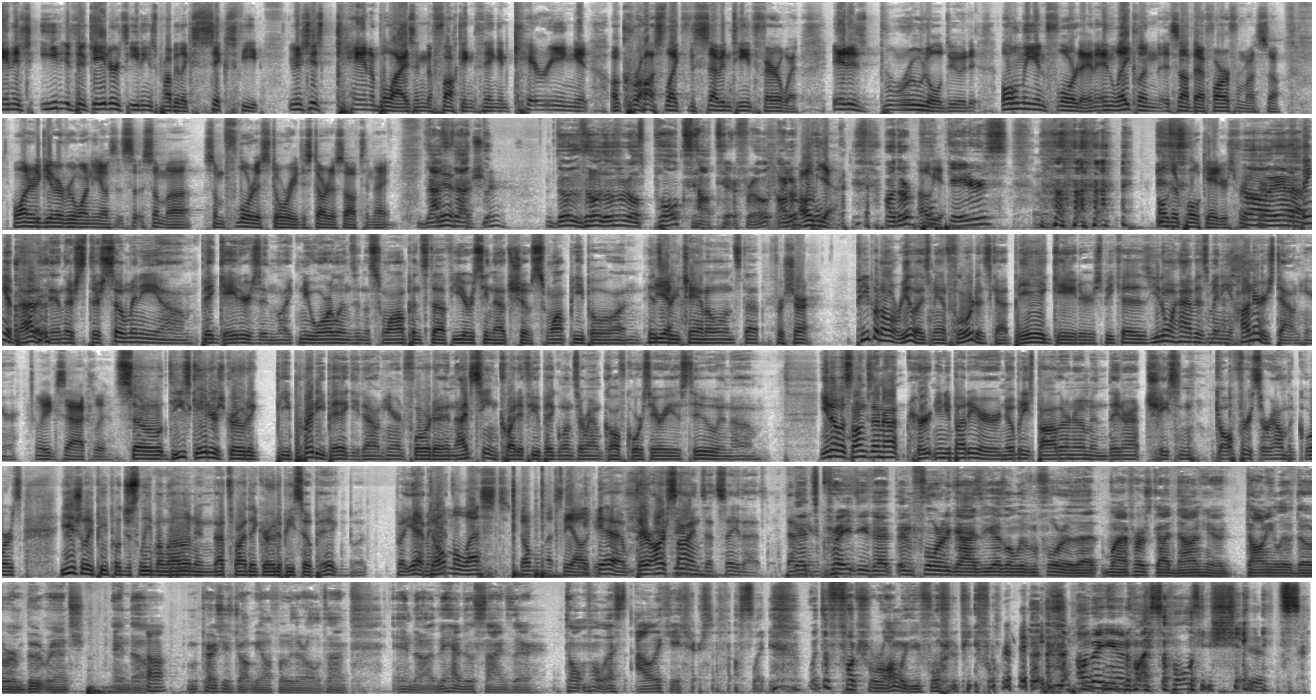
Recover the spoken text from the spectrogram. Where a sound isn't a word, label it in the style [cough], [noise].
And it's eat the gator it's eating is probably like six feet. And it's just cannibalizing the fucking thing and carrying it across like the 17th fairway. It is brutal, dude. Only in Florida. And in Lakeland, it's not that far from us. So I wanted to give everyone, you know, some uh, some Florida story to start us off tonight. That's Yeah, that. for sure. Those, those, those are those polks out there, bro. Are there Oh, polk- yeah. [laughs] Are there polk yeah. gators? Oh, [laughs] they're pole gators for Oh sure. yeah. The thing about it, man, there's there's so many um, big gators in like New Orleans and the swamp and stuff. You ever seen that show Swamp People on History Yeah. Channel and stuff? For sure. People don't realize, man, Florida's got big gators because you don't have as many hunters down here. Exactly. So these gators grow to be pretty big down here in Florida, and I've seen quite a few big ones around golf course areas too. And um, you know, as long as they're not hurting anybody or nobody's bothering them, and they're not chasing [laughs] golfers around the course, usually people just leave them alone, and that's why they grow to be so big. But but yeah, man, Don't molest. Don't molest the alligator. yeah, there are signs that say that. down That's here. crazy that in Florida, guys, if you guys don't live in Florida, that when I first got down here, Donnie lived over in Boot Ranch, and uh, Uh-huh. my parents used to drop me off over there all the time, and uh, they had those signs there. Don't molest alligators. [laughs] I was like, "What the fuck's wrong with you, Florida people?" I'm thinking to myself, "Holy shit!"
